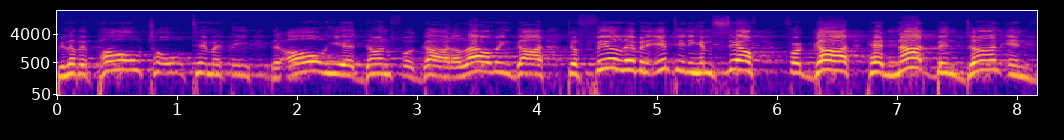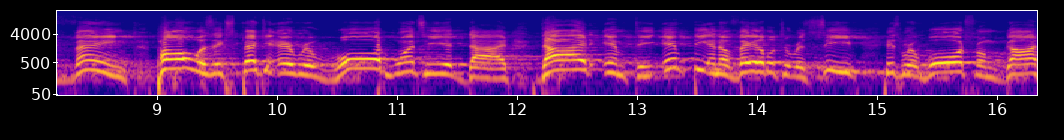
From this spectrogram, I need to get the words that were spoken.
Beloved, Paul told Timothy that all he had done for God, allowing God to fill him and emptying himself for God, had not been done in vain. Paul was expecting a reward once he had died, died empty, empty and available to receive his reward from God,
